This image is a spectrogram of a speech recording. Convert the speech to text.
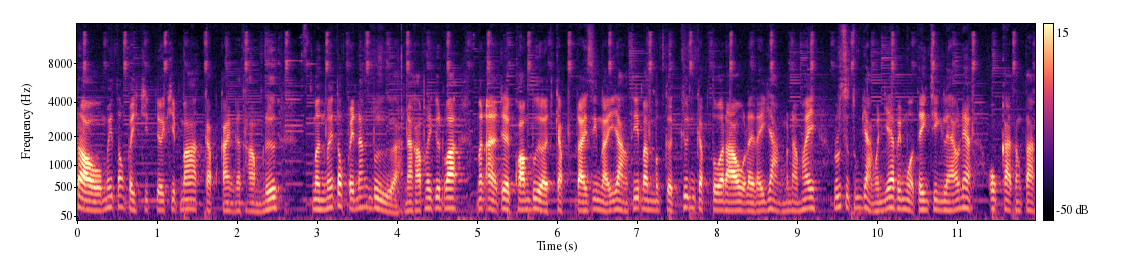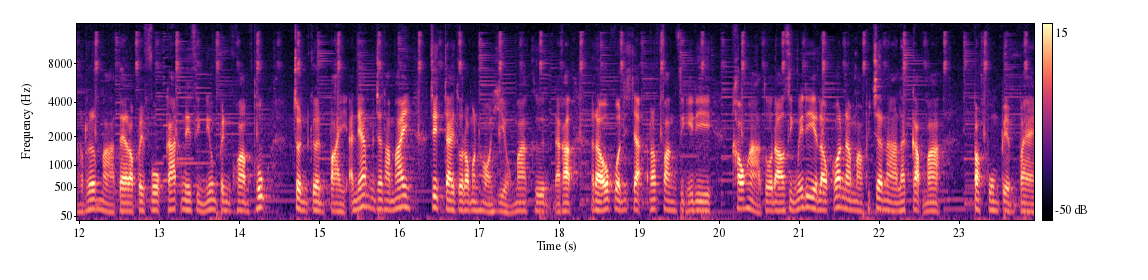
เราไม่ต้องไปคิดเยอะคิดมากกับการกระทำหรือมันไม่ต้องไปนั่งเบื่อนะครับให้คิดว่ามันอาจจะเกิดความเบื่อกับหลายสิ่งหลายอย่างที่มันเกิดขึ้นกับตัวเราหลาย ๆ อย่าง มันทำให้รู้สึกทุกอย่างมันแย่ไปหมดแต่จริง ๆ แล้วเนี่ยโอกาสต่าง ๆ เริ่มมาแต่เราไปโฟกัสในสิ่งที่มันเป็นความทุกข์จนเกินไป อันนี้มันจะทำให้จิตใจตัวเรามันห่อเหี่ยวมากขึ้นนะครับ เราก็ควรที่จะรับฟังสิ่งดีๆเข้าหาตัวเราสิ่งไม่ดี เราก็นำมาพิจารณาและกลับมาปรับปรุงเปลี่ยนแปลง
